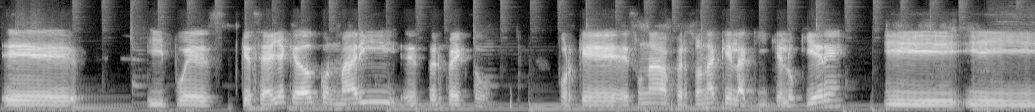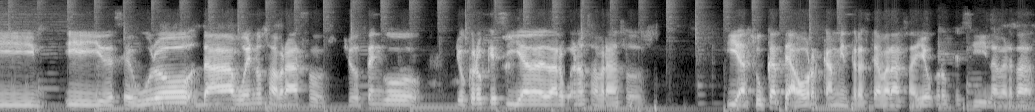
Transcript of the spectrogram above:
Eh, y pues que se haya quedado con Mari es perfecto. porque es una persona que, la, que lo quiere y, y, de seguro da buenos abrazos. Yo tengo, yo creo que sí, ha de dar buenos abrazos. Y Azuka te ahorca mientras te abraza. Yo creo que sí, la verdad.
